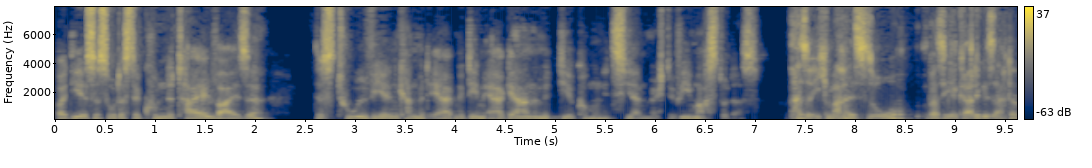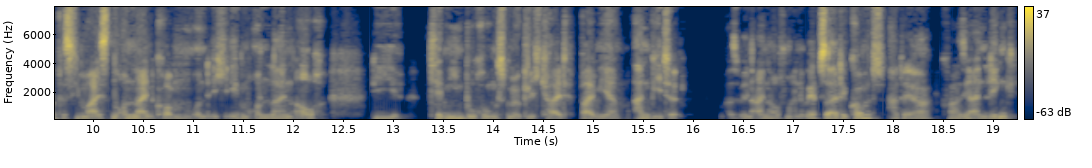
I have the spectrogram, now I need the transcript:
Bei dir ist es so, dass der Kunde teilweise das Tool wählen kann, mit, er, mit dem er gerne mit dir kommunizieren möchte. Wie machst du das? Also ich mache es so, was ich ja gerade gesagt habe, dass die meisten online kommen und ich eben online auch die Terminbuchungsmöglichkeit bei mir anbiete. Also wenn einer auf meine Webseite kommt, hat er quasi einen Link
